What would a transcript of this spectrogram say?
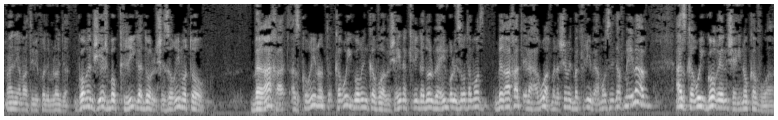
מה אני אמרתי מקודם? לא יודע. גורן שיש בו קרי גדול, שזורים אותו ברחת, אז קוראים אותו, קרוי גורן קבוע, ושאין הקרי גדול ואין בו לזרות המוץ ברחת, אלא הרוח מנשבת בקרי והמוץ נידף מאליו, אז קרוי גורן שאינו קבוע.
